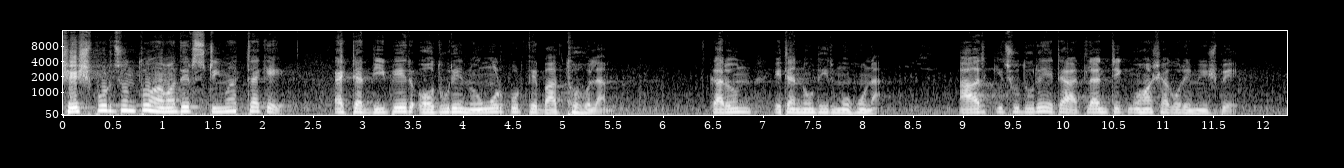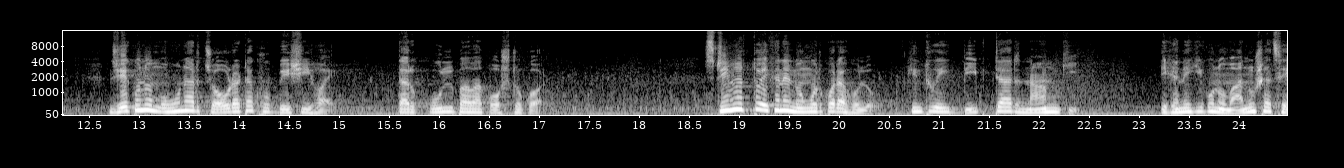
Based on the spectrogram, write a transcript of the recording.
শেষ পর্যন্ত আমাদের স্টিমারটাকে একটা দ্বীপের অদূরে নোঙর করতে বাধ্য হলাম, কারণ এটা নদীর মোহনা। আর কিছু দূরে এটা আটলান্টিক মহাসাগরে মিশবে। যে কোনো মোহনার চওড়াটা খুব বেশি হয়, তার কুল পাওয়া কষ্টকর। স্টিমার তো এখানে নোঙর করা হলো, কিন্তু এই দ্বীপটার নাম কি? এখানে কি কোনো মানুষ আছে?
